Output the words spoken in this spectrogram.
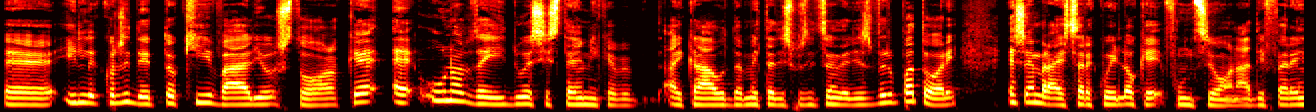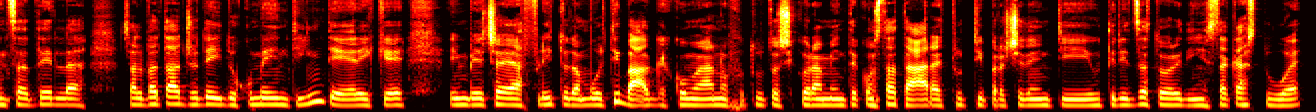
eh, il cosiddetto Key Value Store, che è uno dei due sistemi che iCloud mette a disposizione degli sviluppatori e sembra essere quello che funziona, a differenza del salvataggio dei documenti interi che invece è afflitto da molti bug, come hanno potuto sicuramente constatare tutti i precedenti utilizzatori di Instacast 2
